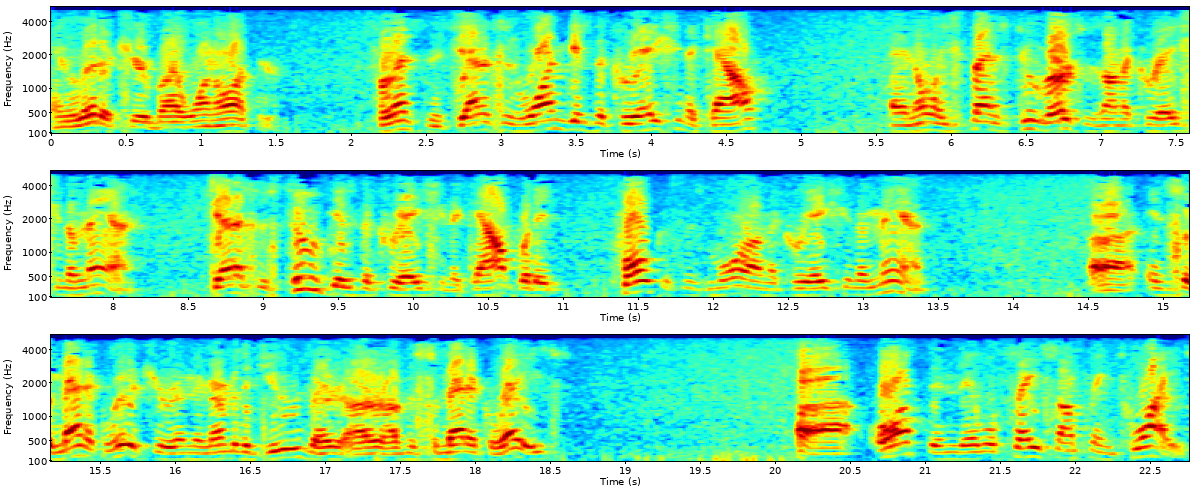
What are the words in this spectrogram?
in literature by one author. For instance, Genesis 1 gives the creation account and only spends two verses on the creation of man. Genesis 2 gives the creation account, but it focuses more on the creation of man. Uh, in Semitic literature, and remember the Jews are, are of the Semitic race, uh, often they will say something twice,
